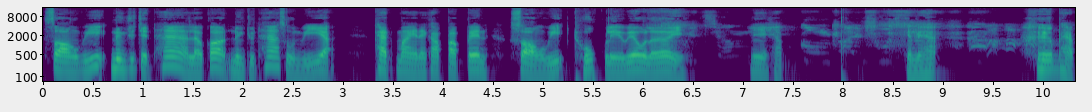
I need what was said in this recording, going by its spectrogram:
2 วิ 1.75 แล้วก็ 1.50 วิอะแพทใหม่นะครับ ปรับเป็น 2 วิทุกเลเวลเลย นี่ครับ เห็นไหมฮะ คือแบบ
